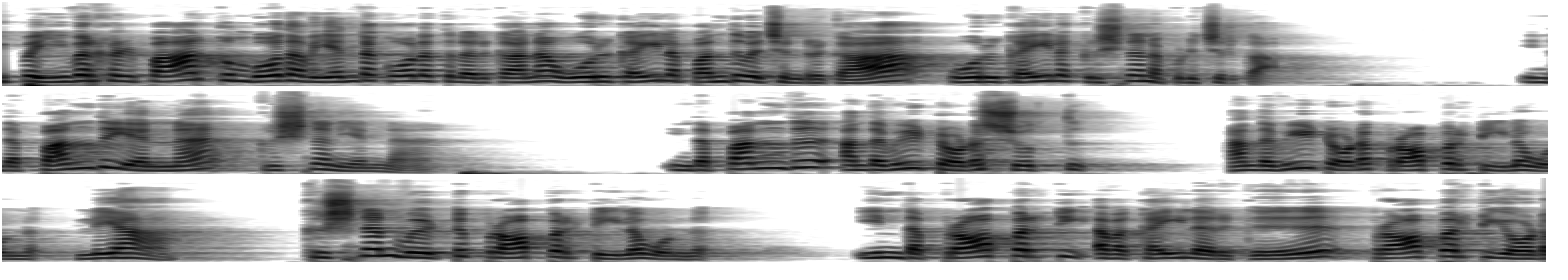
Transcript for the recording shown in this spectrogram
இப்போ இவர்கள் பார்க்கும்போது அவள் எந்த கோலத்தில் இருக்கான்னா ஒரு கையில் பந்து வச்சுட்டுருக்கா ஒரு கையில் கிருஷ்ணனை பிடிச்சிருக்கா. இந்த பந்து என்ன கிருஷ்ணன் என்ன? இந்த பந்து அந்த வீட்டோட சொத்து அந்த வீட்டோட ப்ராப்பர்ட்டியில் ஒன்று இல்லையா? கிருஷ்ணன் வீட்டு ப்ராப்பர்ட்டியில் ஒன்று இந்த ப்ராப்பர்ட்டி அவள் கையில் இருக்குது ப்ராப்பர்ட்டியோட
